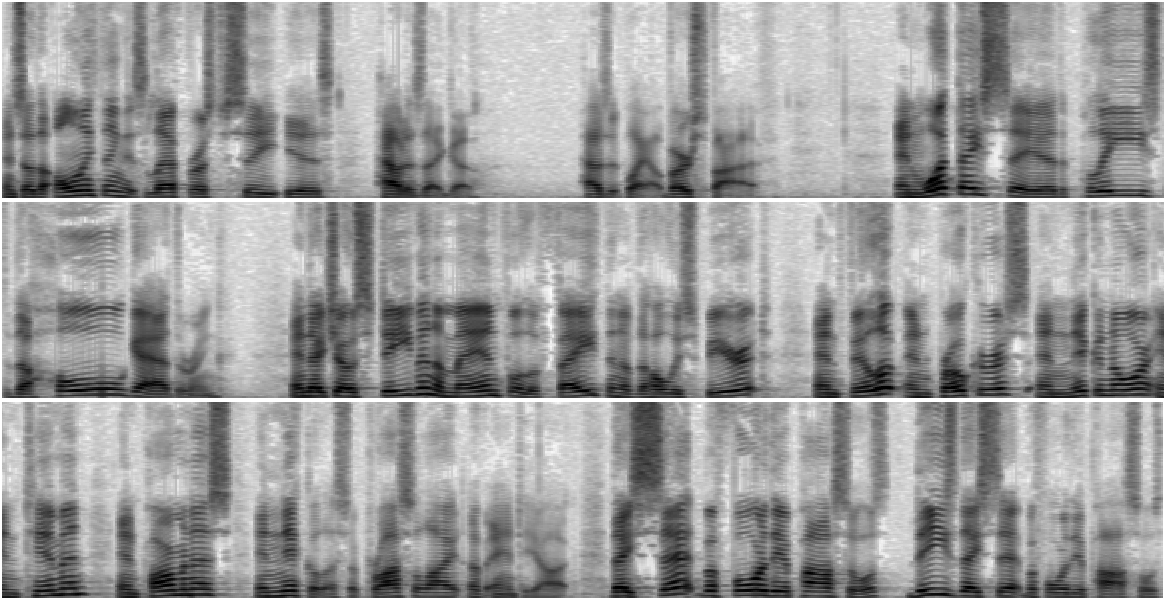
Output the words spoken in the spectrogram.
And so the only thing that's left for us to see is how does that go? How does it play out? Verse 5. And what they said pleased the whole gathering. And they chose Stephen, a man full of faith and of the Holy Spirit, and Philip, and Prochorus, and Nicanor, and Timon, and Parmenas, and Nicholas, a proselyte of Antioch. They set before the apostles, these they set before the apostles,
